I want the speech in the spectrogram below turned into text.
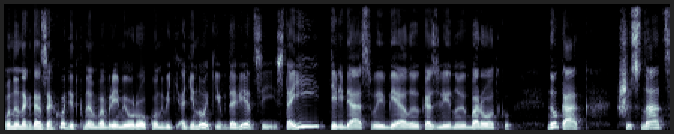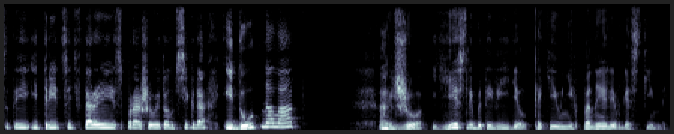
Он иногда заходит к нам во время урока, он ведь одинокий, вдовец, и стоит, теребя свою белую козлиную бородку. «Ну как, шестнадцатые и тридцать вторые?» — спрашивает он всегда. «Идут на лад?» Ах, Джо, если бы ты видел, какие у них панели в гостиной,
